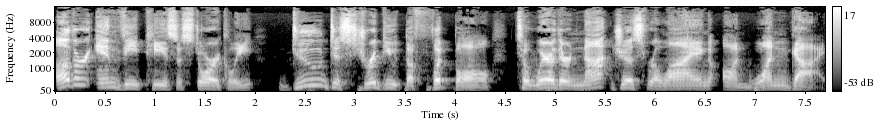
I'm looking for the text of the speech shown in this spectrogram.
Other MVPs historically do distribute the football to where they're not just relying on one guy.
